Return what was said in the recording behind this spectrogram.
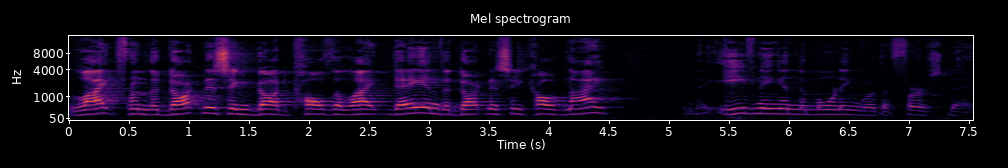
light from the darkness, and God called the light day, and the darkness he called night. And the evening and the morning were the first day.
